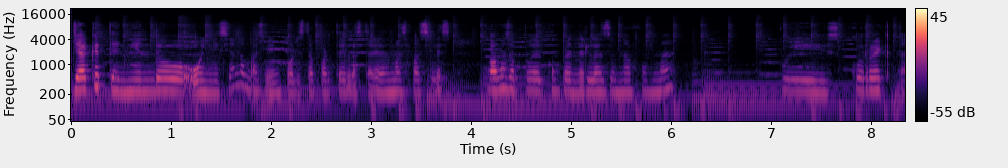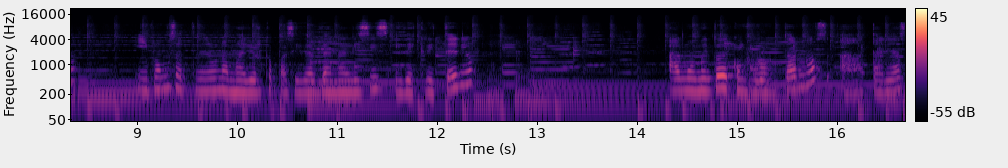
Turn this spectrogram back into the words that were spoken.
ya que teniendo o iniciando más bien por esta parte de las tareas más fáciles, vamos a poder comprenderlas de una forma pues correcta y vamos a tener una mayor capacidad de análisis y de criterio al momento de confrontarnos a tareas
